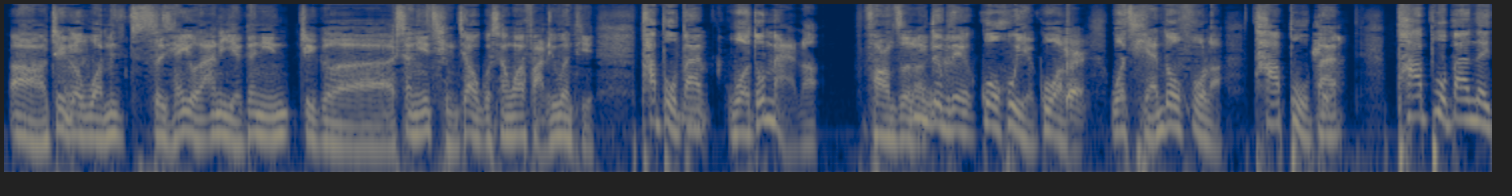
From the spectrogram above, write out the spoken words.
啊，这个我们此前有的案例也跟您这个向您请教过相关法律问题，他不搬，我都买了。房子了，对不对？过户也过了，我钱都付了，他不搬，他不搬的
